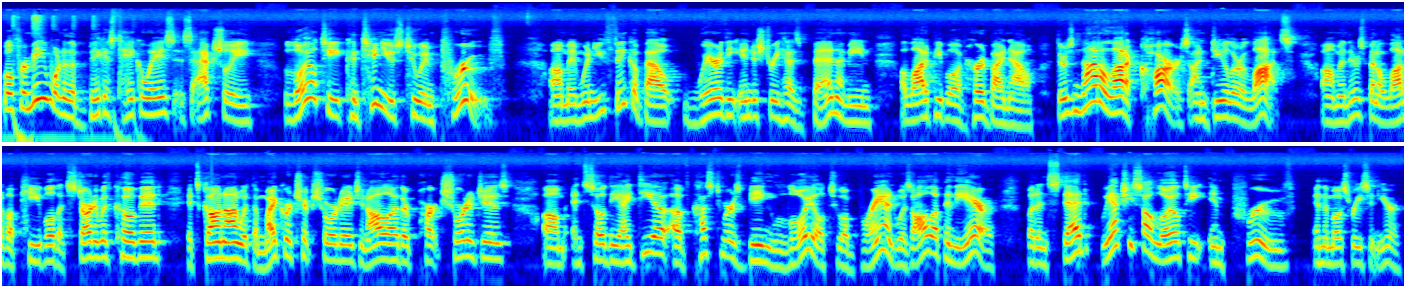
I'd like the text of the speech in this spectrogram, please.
Well, for me, one of the biggest takeaways is actually loyalty continues to improve. Um, and when you think about where the industry has been, I mean, a lot of people have heard by now, there's not a lot of cars on dealer lots. Um, and there's been a lot of upheaval that started with COVID. It's gone on with the microchip shortage and all other part shortages. Um, and so the idea of customers being loyal to a brand was all up in the air. But instead, we actually saw loyalty improve in the most recent year.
